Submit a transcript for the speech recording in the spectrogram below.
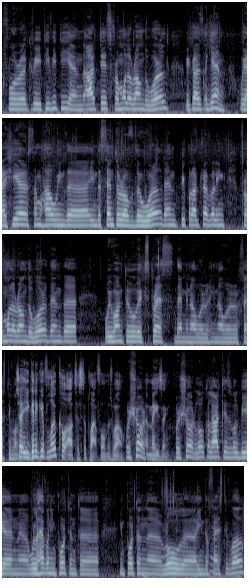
for uh, creativity and artists from all around the world, because again we are here somehow in the in the center of the world and people are traveling from all around the world and uh, we want to express them in our in our festival. So you're going to give local artists a platform as well? For sure. Amazing. For sure, local artists will be an uh, will have an important uh, important uh, role uh, in the yeah. festival,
